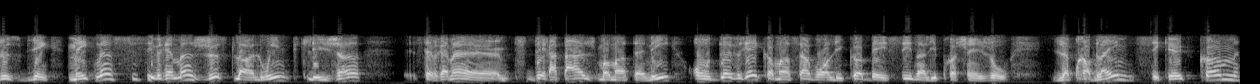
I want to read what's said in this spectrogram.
juste bien. Maintenant, si c'est vraiment juste l'Halloween, puis que les gens c'était vraiment un petit dérapage momentané, on devrait commencer à voir les cas baisser dans les prochains jours. Le problème, c'est que comme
